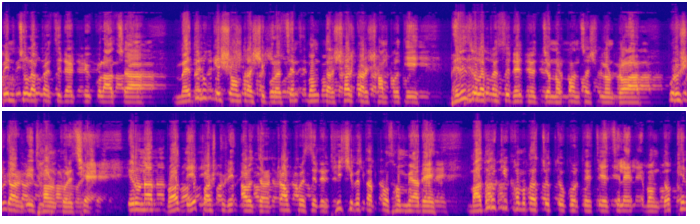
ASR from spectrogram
Venezuela president Nicolas মেদুলুকে সন্ত্রাসী বলেছেন এবং তার সরকার সম্প্রতি ভেনেজুয়েলা প্রেসিডেন্টের জন্য পঞ্চাশ মিলিয়ন ডলার পুরস্কার নির্ধারণ করেছে। পাস্টুরি আরও যারা ট্রাম্প প্রেসিডেন্ট হিসেবে তার প্রথম মেয়াদে মাদুরোকে ক্ষমতাচ্যুত করতে চেয়েছিলেন এবং দক্ষিণ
